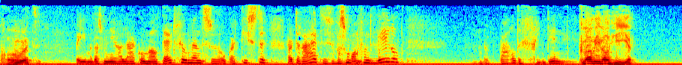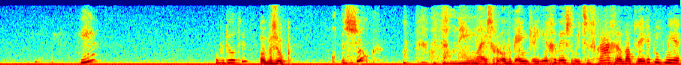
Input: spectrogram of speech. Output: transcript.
of gehoord? Bij iemand als meneer Alla komen altijd veel mensen, ook artiesten. Uiteraard, hij was een man van de wereld. Een bepaalde vriendin. Kwam hij wel hier, Hier? Hoe bedoelt u? op bezoek? Op bezoek? Oh, wel nee. Hij is geloof ik één keer hier geweest om iets te vragen. Wat weet ik niet meer.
